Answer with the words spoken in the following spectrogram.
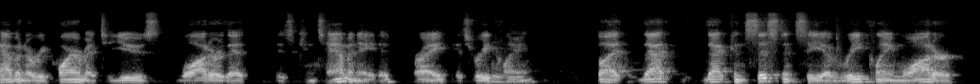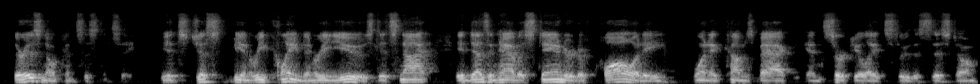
having a requirement to use water that is contaminated, right? It's mm-hmm. reclaimed. Mm-hmm. But that that consistency of reclaimed water, there is no consistency. It's just being reclaimed and reused. It's not, it doesn't have a standard of quality when it comes back and circulates through the system.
